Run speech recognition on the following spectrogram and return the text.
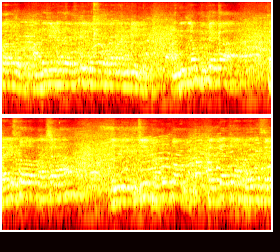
వారు అందజేయడం జరిగింది. ఈరోజు అందించడం. ముఖ్యంగా క్రైస్తవుల పక్షాన ఈ ప్రభుత్వం పెద్ద ఎత్తున ప్రజలకు సేవ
